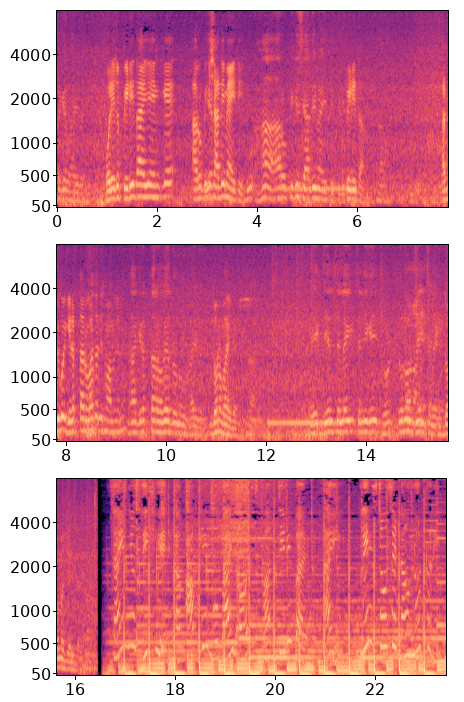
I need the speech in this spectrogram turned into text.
सगे भाई बहन। और ये जो पीड़िता है ये इनके आरोपी की शादी में आई थी? हाँ आरोपी की शादी में आई थी पीड़िता। पीड़िता। हाँ। अभी कोई गिरफ़्तार हुआ सर इस मामले में? हाँ गिरफ़्तार हो गए दोनों भाई बहन। दोनों भाई बहन। हाँ। एक जेल चली चली गई छोड़ दोनों जेल चले गए। दोनों जेल चले टाइम न्यूज़ देखिए अब आपके मोबाइल और स्मार्ट टीवी पर। लाइव प्ले स्टोर से डाउनलोड करें।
